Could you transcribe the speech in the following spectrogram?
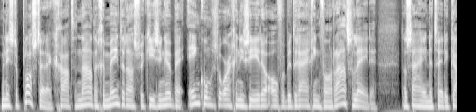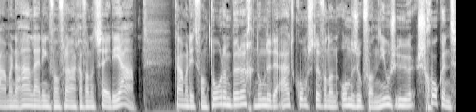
Minister Plasterk gaat na de gemeenteraadsverkiezingen... bijeenkomsten organiseren over bedreiging van raadsleden. Dat zei hij in de Tweede Kamer... naar aanleiding van vragen van het CDA. Kamerlid van Torenburg noemde de uitkomsten... van een onderzoek van Nieuwsuur schokkend.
